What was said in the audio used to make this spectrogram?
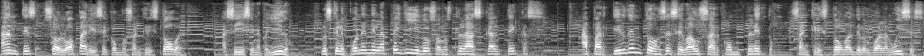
Antes solo aparece como San Cristóbal, así sin apellido. Los que le ponen el apellido son los tlaxcaltecas. A partir de entonces se va a usar completo San Cristóbal de los Gualagüises,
